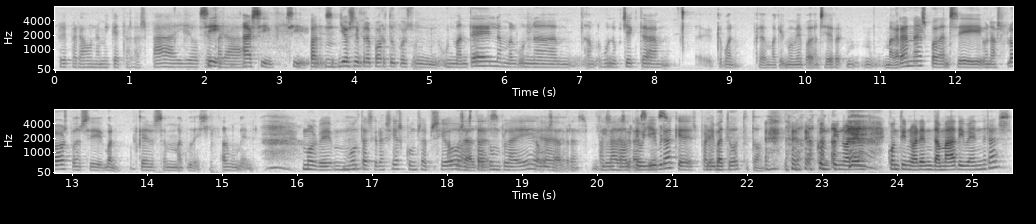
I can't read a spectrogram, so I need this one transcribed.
preparar una miqueta l'espai o sí. preparar... Ah, sí, sí. Per... jo sempre porto pues, un, un mantel amb, alguna, amb algun objecte que, bueno, que en aquell moment poden ser magranes, poden ser unes flors, poden ser, bueno, el que se m'acudeixi al moment. Molt bé, moltes gràcies Concepció, ha estat un plaer a vosaltres. Eh, parlar del gràcies. teu llibre que esperem... I a tothom. continuarem, continuarem demà divendres,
